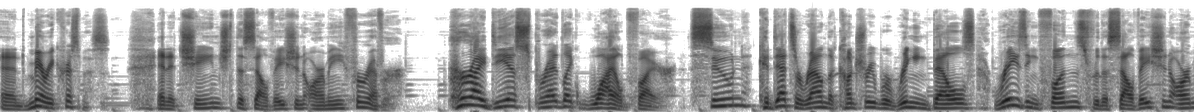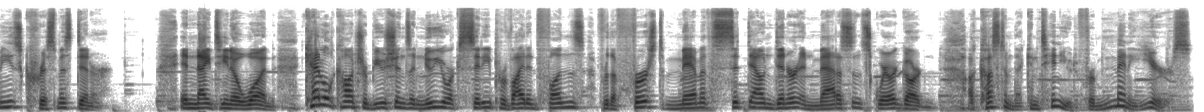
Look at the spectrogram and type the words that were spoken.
and Merry Christmas, and it changed the Salvation Army forever. Her idea spread like wildfire. Soon, cadets around the country were ringing bells, raising funds for the Salvation Army's Christmas dinner. In 1901, kettle contributions in New York City provided funds for the first mammoth sit down dinner in Madison Square Garden, a custom that continued for many years.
